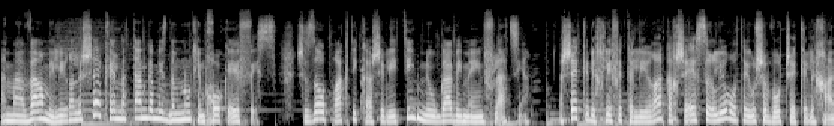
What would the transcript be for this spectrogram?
המעבר מלירה לשקל נתן גם הזדמנות למחוק אפס, שזו פרקטיקה שלעיתים נהוגה בימי אינפלציה. השקל החליף את הלירה, כך שעשר לירות היו שוות שקל אחד.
